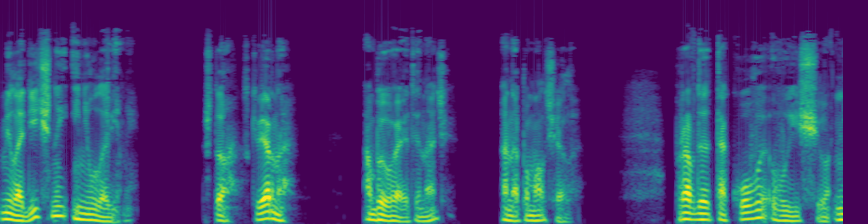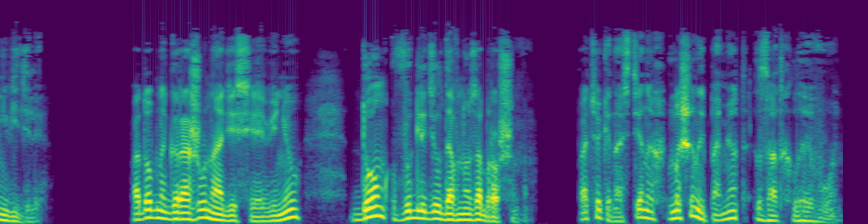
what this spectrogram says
мелодичный и неуловимый. «Что, скверно?» «А бывает иначе?» Она помолчала. Правда, такого вы еще не видели. Подобно гаражу на Одессе-авеню, дом выглядел давно заброшенным. Потеки на стенах, мышиный помет, затхлая вонь.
